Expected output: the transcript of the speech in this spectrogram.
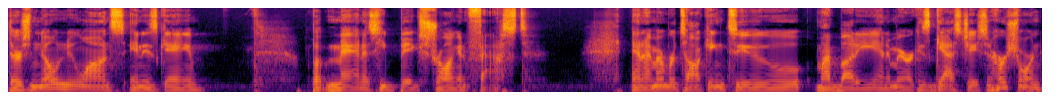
There's no nuance in his game, but man, is he big, strong, and fast. And I remember talking to my buddy and America's guest, Jason Hirschhorn,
